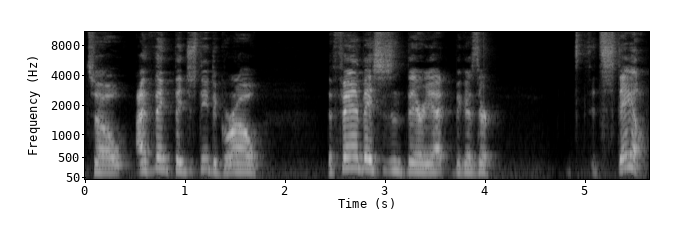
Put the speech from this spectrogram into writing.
So I think they just need to grow. The fan base isn't there yet because they're it's stale.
